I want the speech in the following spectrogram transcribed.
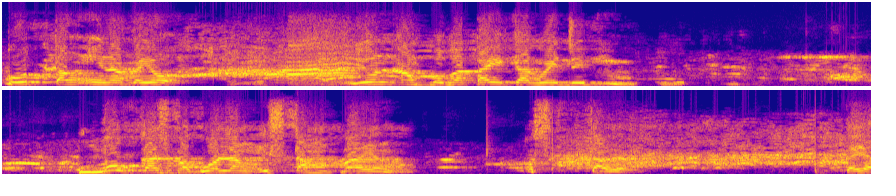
Putang ina kayo. Yun ang pumatay kag wedip. Bukas pag walang istampa yung sta- kaya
